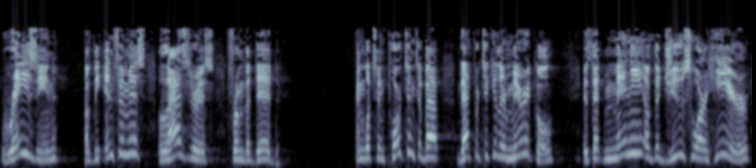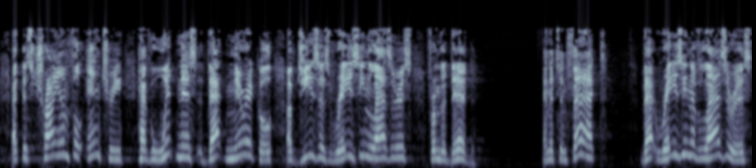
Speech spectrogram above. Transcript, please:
raising of the infamous Lazarus from the dead. And what's important about that particular miracle is that many of the Jews who are here at this triumphal entry have witnessed that miracle of Jesus raising Lazarus from the dead. And it's in fact that raising of Lazarus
